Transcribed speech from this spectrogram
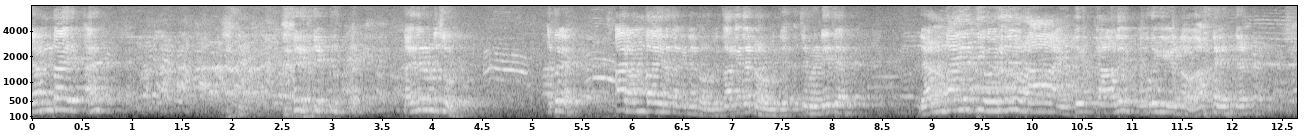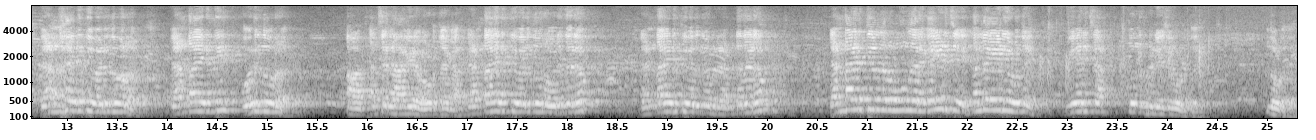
രണ്ടായിരം ആ? തങ്ങനെ വിളിച്ചു? അത്രേ. ആ രണ്ടായിരം തങ്ങനെ ഓർമ്മ തങ്ങനെ ഓർമ്മിച്ചു അച്ഛൻ വേണ്ടിയിട്ട് രണ്ടായിരത്തി ഒരുന്നൂറ്. ആ ഇത് കളി മുറുകി കേട്ടോ. ആ, രണ്ടായിരത്തി ഒരുന്നൂറ്. രണ്ടായിരത്തി ഒരുന്നൂറ്. ആ അച്ഛൻ ആഗ്രഹം കൊടുത്തേക്കാം. രണ്ടായിരത്തി ഒരുന്നൂറ് ഒരു തരം രണ്ടായിരത്തി ഒരുന്നൂറ് രണ്ട് തരം രണ്ടായിരത്തി ഒരുന്നൂറ് മൂന്ന് തരം. കൈയടിച്ചേ നല്ല കൈയടി കൊടുത്തേ. വിചാരിച്ച ഒന്ന് ഫ്രണ്ടിയച്ച് കൊടുത്തേ. ഒന്ന് കൊടുത്തേ.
